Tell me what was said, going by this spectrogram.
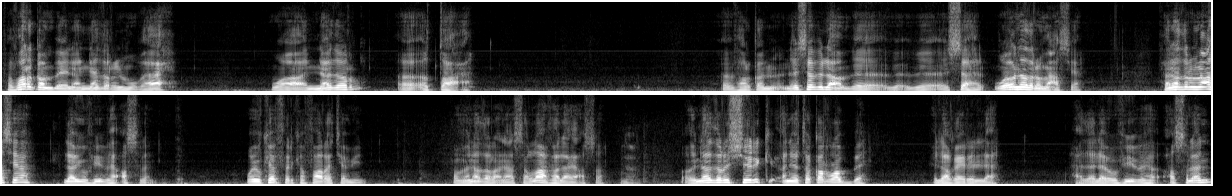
ففرقا بين النذر المباح والنذر آه، الطاعة. فرقا ليس بالسهل. ونذر المعصية فنذر المعصية لا يوفي به أصلا. ويكفر كفارة يمين. ومن نذر أن يعصى الله فلا يعصى. نعم. ونذر الشرك أن يتقرب به إلى غير الله. هذا لا يوفي به أصلا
